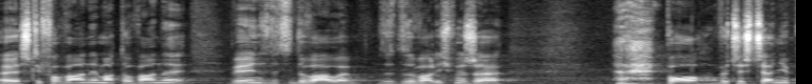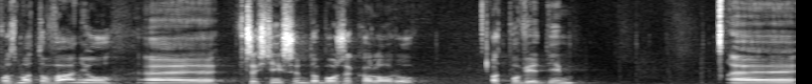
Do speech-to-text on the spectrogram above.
e, szlifowany, matowany, więc zdecydowałem, zdecydowaliśmy, że po wyczyszczeniu, po zmatowaniu, e, wcześniejszym doborze koloru odpowiednim, E,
